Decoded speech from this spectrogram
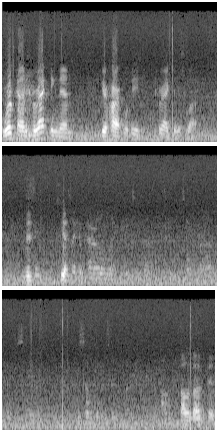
work on correcting them, your heart will be corrected as well. This, yes. It's like a parallel idea to the, to uh, have to say, something that says about all about them.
